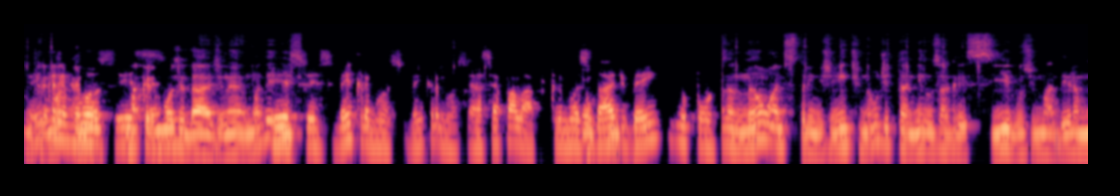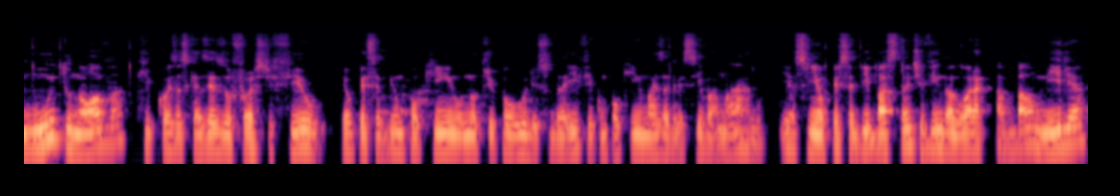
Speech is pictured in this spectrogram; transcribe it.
Bem cremoso, cremo... Uma cremosidade, né? Uma delícia. Isso, isso. Bem cremoso, bem cremoso. Essa é a palavra. Cremosidade Eu... bem no ponto. Não adstringente, não de taninos agressivos, de madeira muito nova, que coisas que às vezes o first feel eu percebi um pouquinho no Triple Wood isso daí, fica um pouquinho mais agressivo, amargo. E assim, eu percebi bastante vindo agora a baunilha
